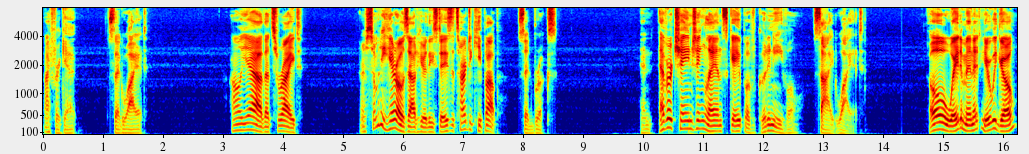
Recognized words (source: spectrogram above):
I forget, said Wyatt. Oh, yeah, that's right. There's so many heroes out here these days, it's hard to keep up, said Brooks. An ever changing landscape of good and evil, sighed Wyatt. Oh, wait a minute, here we go.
